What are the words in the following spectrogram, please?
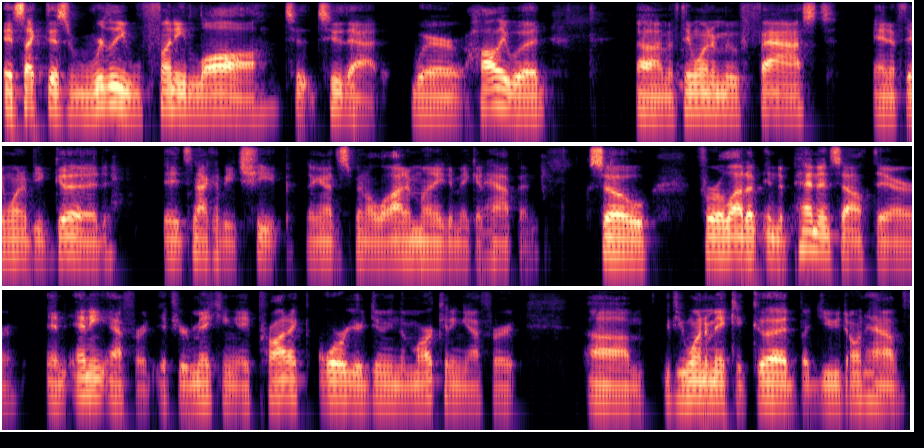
it's like this really funny law to to that where Hollywood, um, if they want to move fast and if they want to be good, it's not going to be cheap. They're going to have to spend a lot of money to make it happen. So for a lot of independents out there, in any effort, if you're making a product or you're doing the marketing effort, um, if you want to make it good, but you don't have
